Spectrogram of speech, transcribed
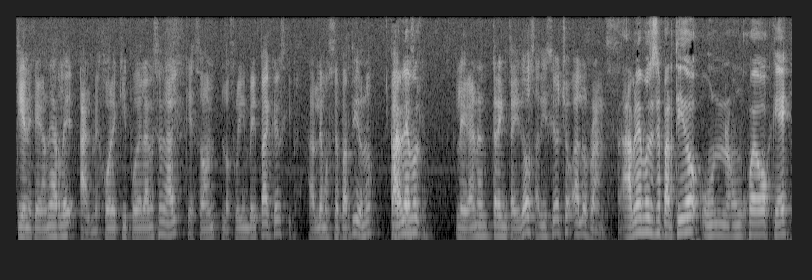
tiene que ganarle al mejor equipo de la Nacional, que son los Green Bay Packers. Hablemos de ese partido, ¿no? Hablemos. Le ganan 32 a 18 a los Rams. Hablemos de ese partido, un, un, juego que,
